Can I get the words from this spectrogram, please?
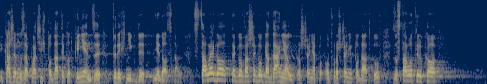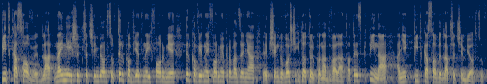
i każe mu zapłacić podatek od pieniędzy, których nigdy nie dostał. Z całego tego waszego gadania o uproszczeniu podatków zostało tylko PIT kasowy dla najmniejszych przedsiębiorców tylko w jednej formie, tylko w jednej formie prowadzenia e, księgowości i to tylko na dwa lata. To jest kpina, a nie PIT kasowy dla przedsiębiorców.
